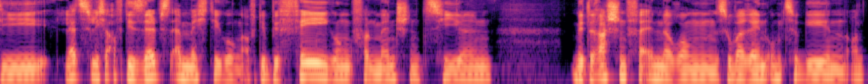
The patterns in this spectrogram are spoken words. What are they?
die letztlich auf die Selbstermächtigung, auf die Befähigung von Menschen zielen, mit raschen Veränderungen souverän umzugehen und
